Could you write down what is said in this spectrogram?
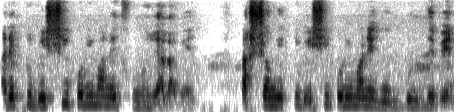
আর একটু বেশি পরিমাণে ধুনো জ্বালাবেন, তার সঙ্গে একটু বেশি পরিমাণে গুগগুল দেবেন।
